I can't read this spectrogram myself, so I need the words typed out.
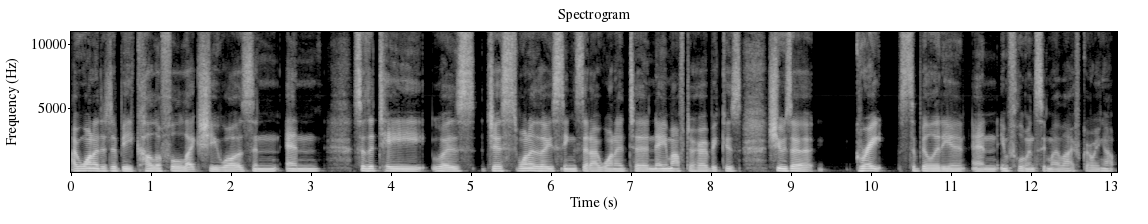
I wanted it to be colourful like she was, and and so the tea was just one of those things that I wanted to name after her because she was a great stability and, and influence in my life growing up.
